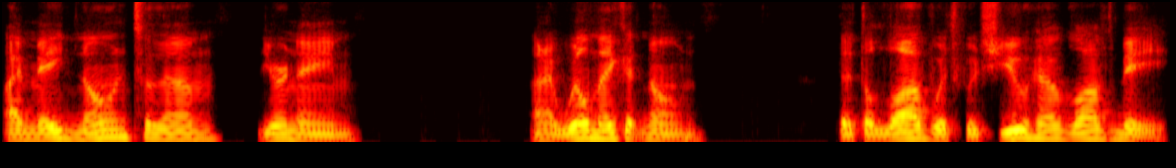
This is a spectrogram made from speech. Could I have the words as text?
I made known to them your name and I will make it known that the love with which you have loved me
